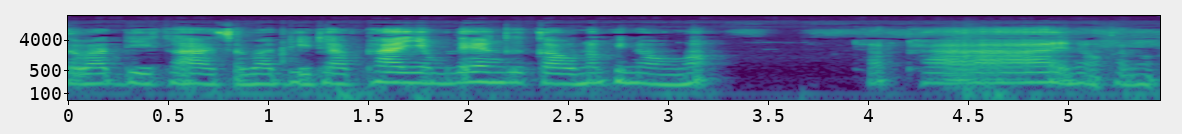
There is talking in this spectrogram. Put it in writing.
สวัสดีค่ะ สวัสดีทักทายยังแรงคือเก่านะพี่น้องเนาะทักทายเนาะค่ะเนาะ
